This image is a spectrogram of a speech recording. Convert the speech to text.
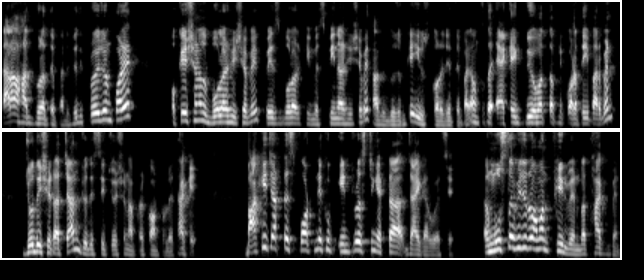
তারাও হাত ঘোরাতে পারে। যদি প্রয়োজন পড়ে অকেশনাল বোলার হিসেবে পেস বোলার কিংবা স্পিনার হিসেবে তাদের দুজনকে ইউজ করা যেতে পারে। অন্তত এক এক, দুই ওভার তো আপনি করাতেই পারবেন। যদি সেটা চান, যদি সিচুয়েশন আপনার কন্ট্রোলে থাকে। বাকি চারটে স্পট নিয়ে খুব ইন্টারেস্টিং একটা জায়গা রয়েছে। মুস্তাফিজুর রহমান ফিরবেন বা থাকবেন,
